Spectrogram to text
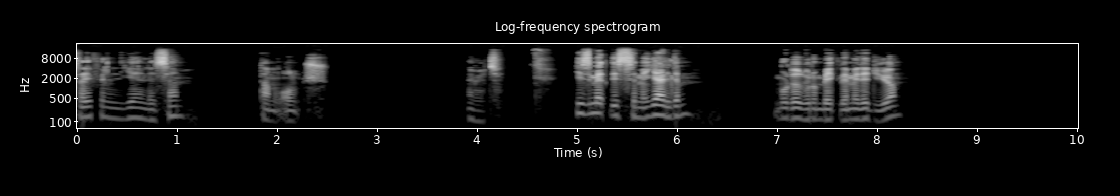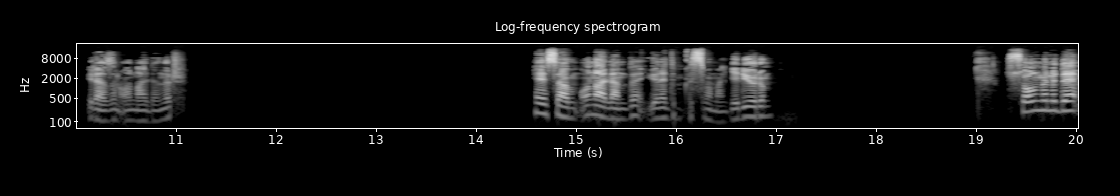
Sayfanı yenilesem tamam olmuş. Evet. Hizmet listeme geldim. Burada durum beklemede diyor. Birazdan onaylanır. Hesabım onaylandı. Yönetim kısmıma geliyorum. Sol menüde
